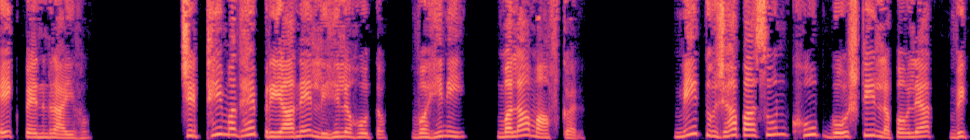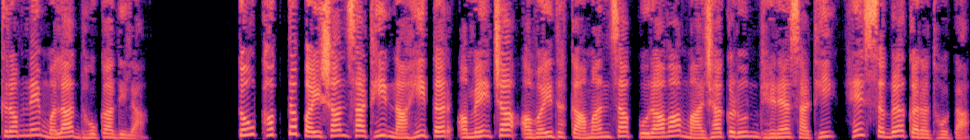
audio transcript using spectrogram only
एक पेनड्राईव्ह. चिठ्ठीमध्ये प्रियाने लिहिलं होतं वहिनी मला माफ कर. मी तुझ्यापासून खूप गोष्टी लपवल्यात विक्रमने मला धोका दिला. तो फक्त पैशांसाठी नाही तर अमेच्या अवैध कामांचा पुरावा माझ्याकडून घेण्यासाठी हे सगळं करत होता.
